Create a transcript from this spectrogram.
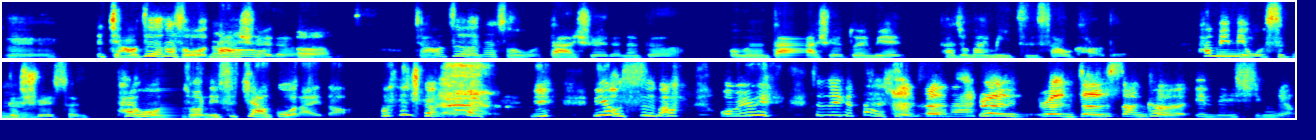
对，讲到这个，那时候我大学的，嗯，讲到这个，那时候我大学的那个，我们大学对面他就卖秘制烧烤的，他明明我是个学生，他还问我说：“你是嫁过来的？”我就觉得。你你有事吗？我明明就是一个大学生啊，认认真上课的印尼新娘。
